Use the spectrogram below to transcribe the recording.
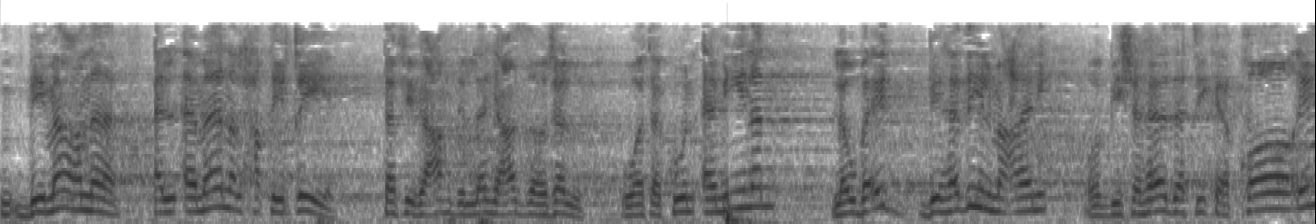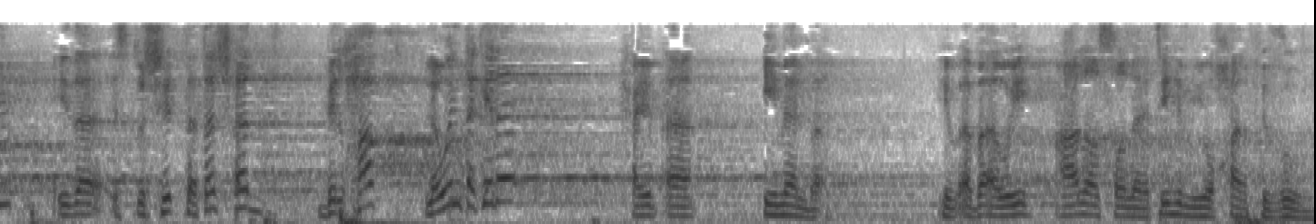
بمعنى الأمانة الحقيقية. تفي بعهد الله عز وجل وتكون أمينا لو بقيت بهذه المعاني وبشهادتك قائم. إذا استشهدت تشهد بالحق. لو انت كده هيبقى إيمان بقى. يبقى بقى إيه على صلاتهم يحافظون.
